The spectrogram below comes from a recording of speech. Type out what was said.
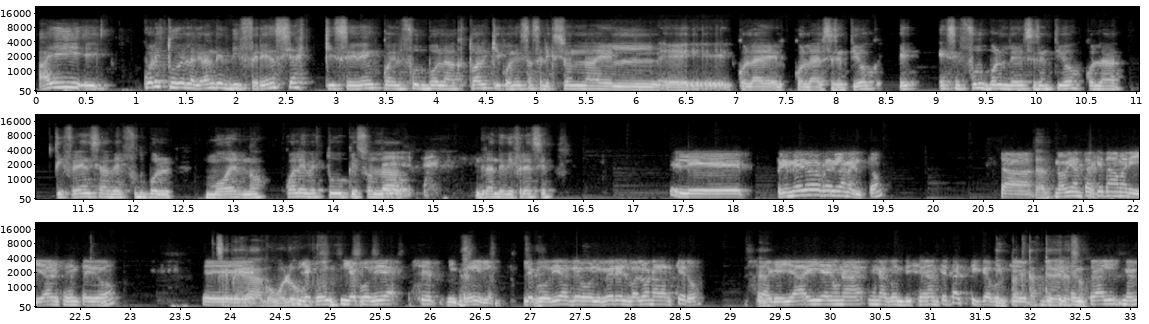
hay, eh, ¿Cuáles tuve las grandes diferencias que se ven con el fútbol actual que con esa selección, la del, eh, con, la, con la del 62? E, ese fútbol del 62 con las diferencias del fútbol moderno, ¿cuáles ves tú que son las eh, grandes diferencias? primero, reglamento. O sea, no había tarjeta amarilla en el 62. se pegaba como loco. Le, podía, increíble, le podía devolver el balón al arquero o sea, que ya ahí hay una, una condicionante táctica, porque desde central me,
